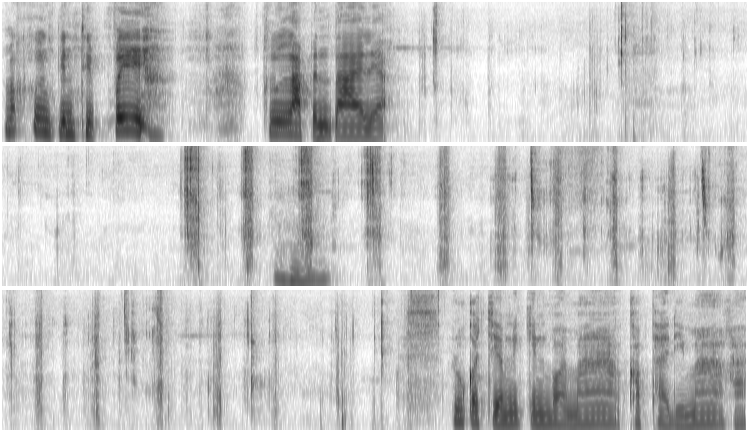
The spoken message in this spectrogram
เมื่อคืนกินทิฟฟี่ คือหลับเป็นตายเลยอะลูกกระเจี๊ยบนี่กินบ่อยมาก ขับถ่ายดีมากค่ะ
